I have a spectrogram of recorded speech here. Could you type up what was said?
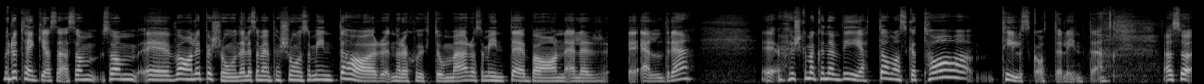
Men då tänker jag så här, som, som eh, vanlig person eller som en person som inte har några sjukdomar och som inte är barn eller äldre Eh, hur ska man kunna veta om man ska ta tillskott eller inte? Alltså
